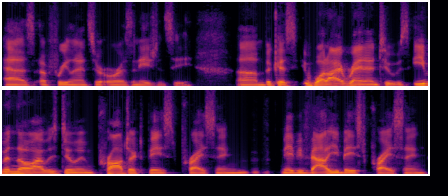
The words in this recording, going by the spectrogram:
as a freelancer or as an agency. Um, because what I ran into was even though I was doing project based pricing, maybe value based pricing,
